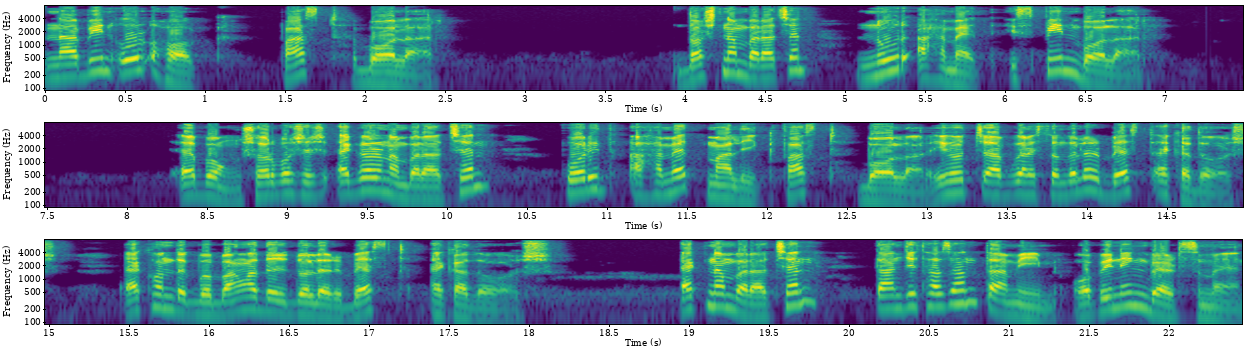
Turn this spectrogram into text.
নাবিন উল হক, ফাস্ট বোলার। দশ নাম্বার আছেন নূর আহমেদ, স্পিন বলার। এবং সর্বশেষ এগারো নাম্বার আছেন ফরিদ আহমেদ মালিক, ফাস্ট বোলার। এই হচ্ছে আফগানিস্তান দলের বেস্ট একাদশ। এখন দেখব বাংলাদেশ দলের বেস্ট একাদশ। এক নাম্বার আছেন তানজিদ হাসান তামিম ওপেনিং ব্যাটসম্যান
